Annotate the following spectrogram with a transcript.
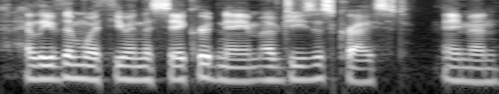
and I leave them with you in the sacred name of Jesus Christ. Amen.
